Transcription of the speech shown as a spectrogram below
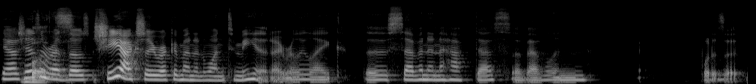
Yeah, she hasn't read those. She actually recommended one to me that I really like. The seven and a half deaths of Evelyn. What is it?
